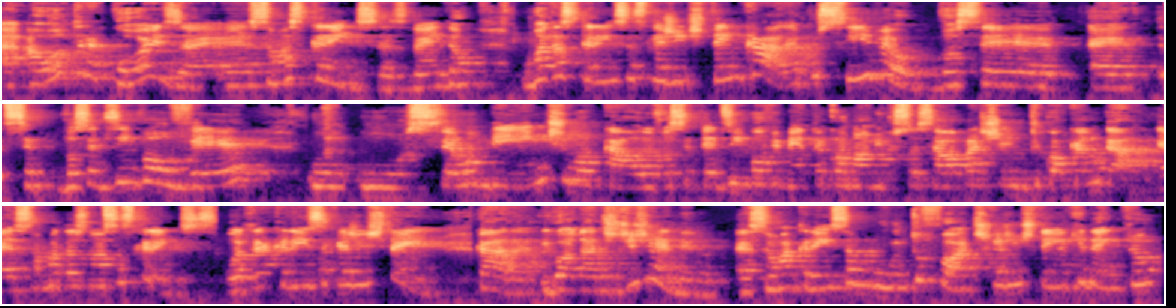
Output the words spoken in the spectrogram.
A, outra coisa é, são as crenças, né? Então, uma das crenças que a gente tem, cara, é possível você, é, você desenvolver o, o, seu ambiente local e você ter desenvolvimento econômico e social a partir de qualquer lugar. Essa é uma das nossas crenças. Outra crença que a gente tem, cara, igualdade de gênero. Essa é uma crença muito forte que a gente tem aqui dentro,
